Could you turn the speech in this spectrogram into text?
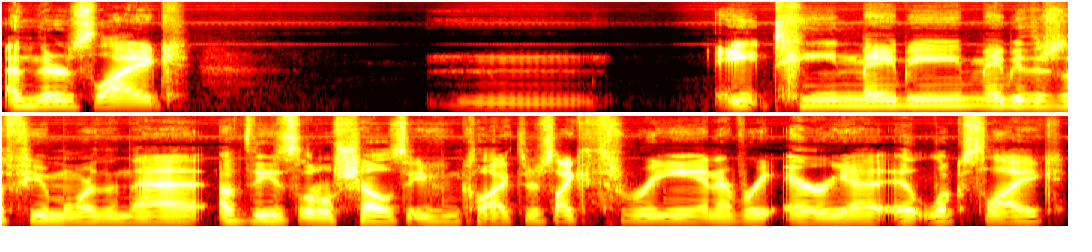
and there's like mm, 18 maybe, maybe there's a few more than that of these little shells that you can collect. There's like 3 in every area it looks like.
